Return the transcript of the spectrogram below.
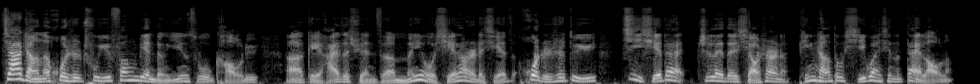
家长呢，或是出于方便等因素考虑啊，给孩子选择没有鞋带的鞋子，或者是对于系鞋带之类的小事儿呢，平常都习惯性的代劳了，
